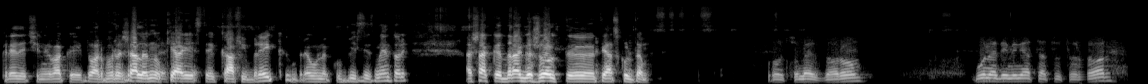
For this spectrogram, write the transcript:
crede cineva că e doar vrăjeală, nu, chiar este coffee break împreună cu Business Mentori. Așa că, dragă Jolt, te ascultăm. Mulțumesc, Doru. Bună dimineața tuturor.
